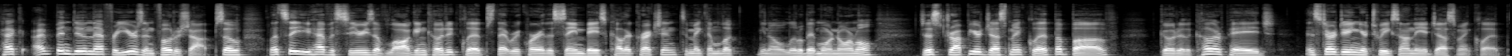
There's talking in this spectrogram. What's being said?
Heck, I've been doing that for years in Photoshop. So let's say you have a series of log encoded clips that require the same base color correction to make them look, you know, a little bit more normal. Just drop your adjustment clip above, go to the color page, and start doing your tweaks on the adjustment clip.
